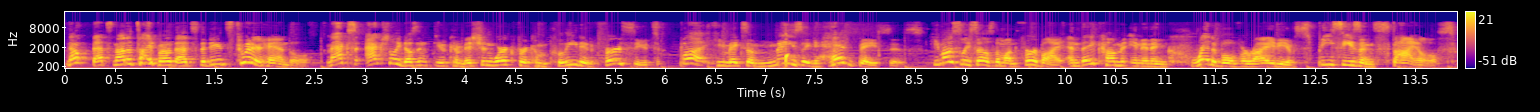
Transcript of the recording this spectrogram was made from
Nope, that's not a typo, that's the dude's Twitter handle. Max actually doesn't do commission work for completed fursuits, but he makes amazing head bases. He mostly sells them on Furbuy, and they come in an incredible variety of species and styles.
